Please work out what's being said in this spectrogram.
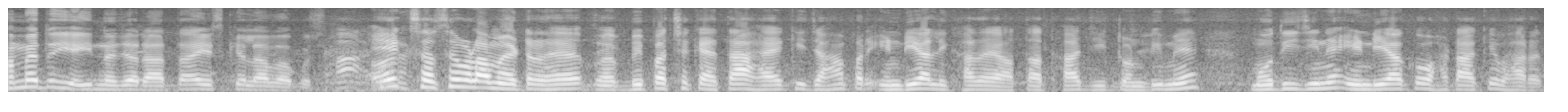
हमें तो यही नज़र आता है इसके अलावा कुछ हाँ, एक सबसे बड़ा मैटर है विपक्ष कहता है कि जहाँ पर इंडिया लिखा जाता था जी ट्वेंटी में मोदी जी ने इंडिया को हटा के भारत।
